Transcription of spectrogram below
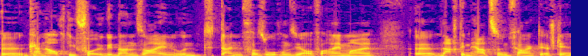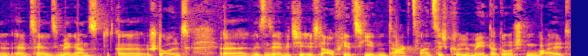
äh, kann auch die Folge dann sein und dann versuchen sie auf einmal äh, nach dem Herzinfarkt, erstellen, erzählen sie mir ganz äh, stolz, äh, wissen Sie, Herr Wittier, ich laufe jetzt jeden Tag 20 Kilometer durch den Wald.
